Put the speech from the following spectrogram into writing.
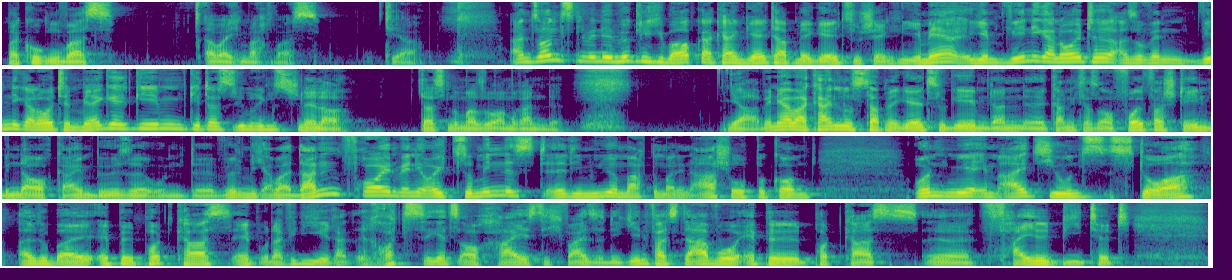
Mal gucken, was. Aber ich mache was. Tja. Ansonsten, wenn ihr wirklich überhaupt gar kein Geld habt, mir Geld zu schenken, je mehr, je weniger Leute, also wenn weniger Leute mehr Geld geben, geht das übrigens schneller. Das nur mal so am Rande. Ja, wenn ihr aber keine Lust habt, mir Geld zu geben, dann äh, kann ich das auch voll verstehen, bin da auch kein Böse und äh, würde mich aber dann freuen, wenn ihr euch zumindest äh, die Mühe macht und mal den Arsch hochbekommt und mir im iTunes Store, also bei Apple Podcasts App oder wie die Rotze jetzt auch heißt, ich weiß es nicht. Jedenfalls da, wo Apple Podcasts äh, File bietet.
